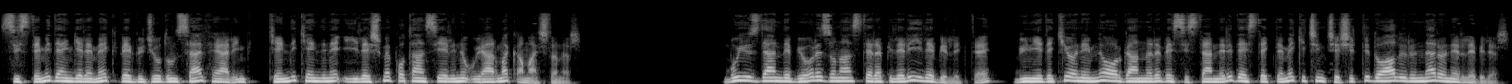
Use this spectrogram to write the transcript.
sistemi dengelemek ve vücudun self-healing, kendi kendine iyileşme potansiyelini uyarmak amaçlanır. Bu yüzden de biyorezonans terapileri ile birlikte, bünyedeki önemli organları ve sistemleri desteklemek için çeşitli doğal ürünler önerilebilir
